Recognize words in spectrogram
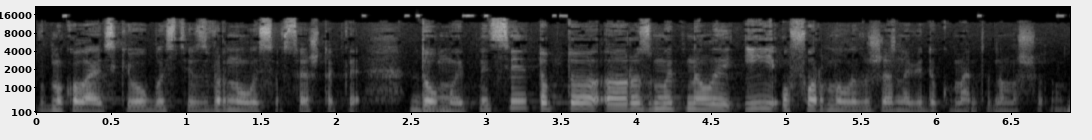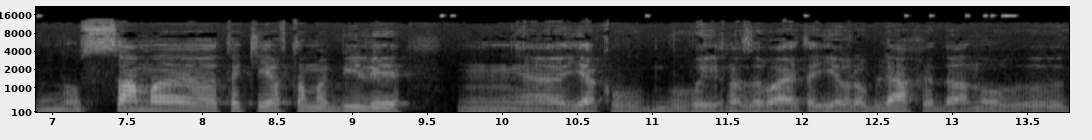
в Миколаївській області звернулися все ж таки до митниці, тобто е, розмитнили і оформили вже нові документи на машину? Ну, саме такі автомобілі, е, як ви їх називаєте, євробляхи, да, ну, е,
